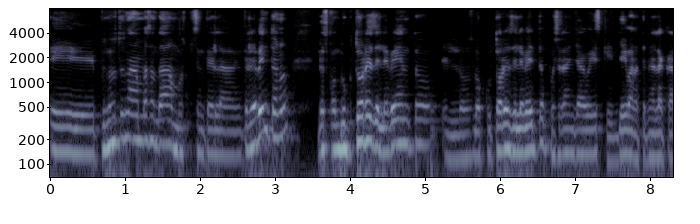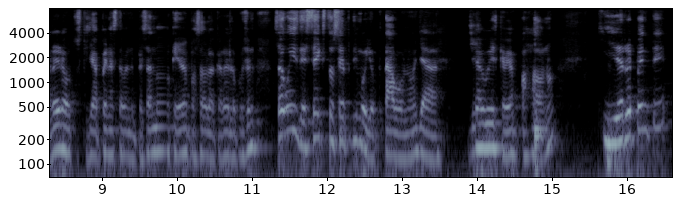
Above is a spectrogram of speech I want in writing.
eh, pues nosotros nada más andábamos pues, entre, la, entre el evento, ¿no? Los conductores del evento, los locutores del evento, pues eran ya güeyes que ya iban a tener la carrera, otros que ya apenas estaban empezando, que ya habían pasado la carrera de locución. O sea, güeyes de sexto, séptimo y octavo, ¿no? Ya, ya güeyes que habían pasado, ¿no? Y de repente,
